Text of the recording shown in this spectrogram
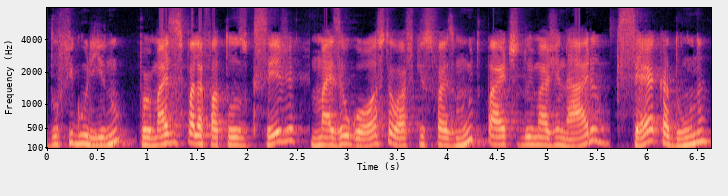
do figurino, por mais espalhafatoso que seja, mas eu gosto, eu acho que isso faz muito parte do imaginário que cerca a Duna,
